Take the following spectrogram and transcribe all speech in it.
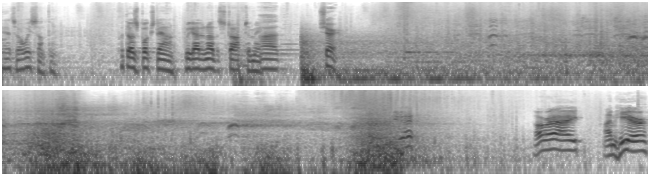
Yeah, it's always something. Put those books down. We got another stop to make. Uh, sure. All right, I'm here.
